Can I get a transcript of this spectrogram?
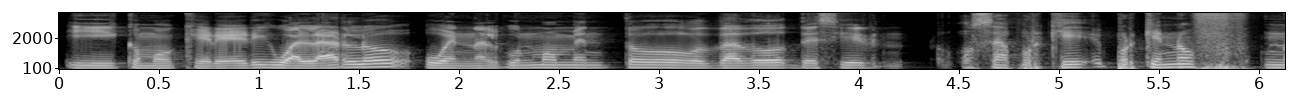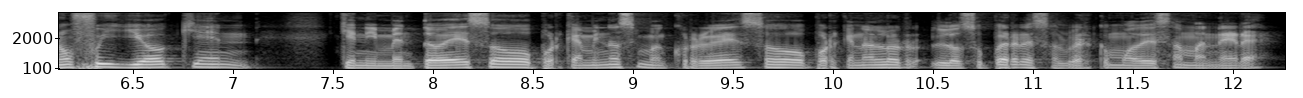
y como querer igualarlo o en algún momento dado decir, o sea, ¿por qué, por qué no, no fui yo quien, quien inventó eso? ¿O por qué a mí no se me ocurrió eso? ¿O por qué no lo, lo supe resolver como de esa manera?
